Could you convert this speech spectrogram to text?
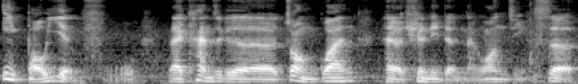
一饱眼福，来看这个壮观还有绚丽的难忘景色。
